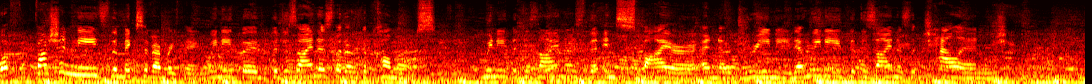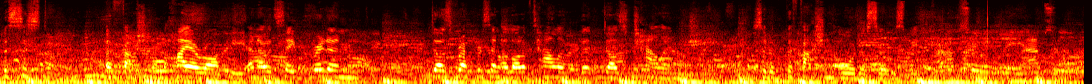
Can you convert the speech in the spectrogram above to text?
What fashion needs the mix of everything. We need the, the designers that are the comers. We need the designers that inspire and are dreamy. Then we need the designers that challenge the system of fashion and the hierarchy. And I would say Britain does represent a lot of talent that does challenge sort of the fashion order, so to speak. Absolutely, absolutely.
